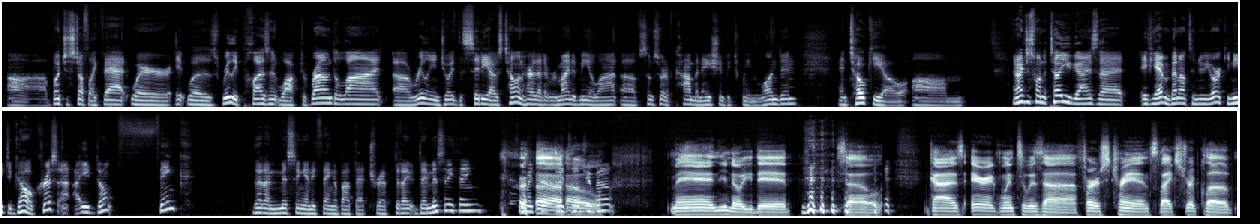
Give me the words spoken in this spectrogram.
uh, a bunch of stuff like that, where it was really pleasant. Walked around a lot, uh, really enjoyed the city. I was telling her that it reminded me a lot of some sort of combination between London and Tokyo. Um, and I just want to tell you guys that if you haven't been out to New York, you need to go. Chris, I, I don't think that I'm missing anything about that trip. Did I did I miss anything from my trip that I told you Oh, about? Man, you know you did. So, guys, Eric went to his uh first trans like strip club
